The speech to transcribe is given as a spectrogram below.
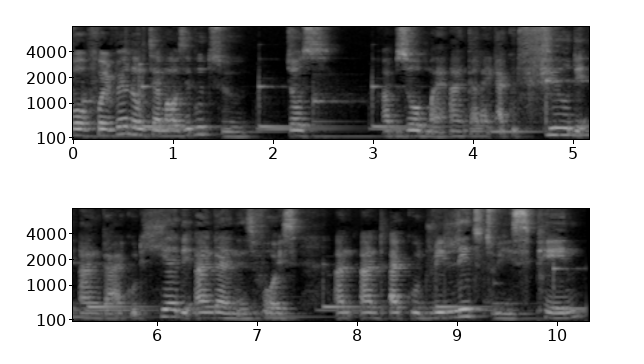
for, for a very long time I was able to just absorb my anger. Like I could feel the anger, I could hear the anger in his voice, and, and I could relate to his pain.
